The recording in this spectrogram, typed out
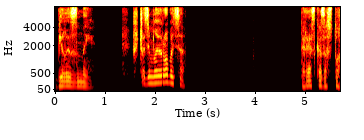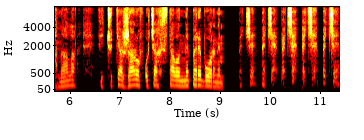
білизни. Що зі мною робиться? Тереска застогнала, відчуття жару в очах стало непереборним. Пече, пече, пече, пече, пече.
